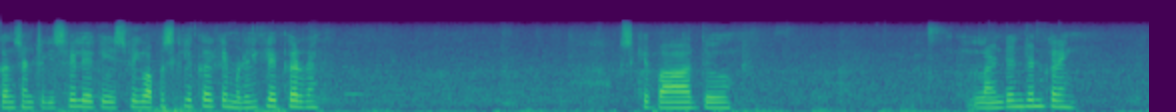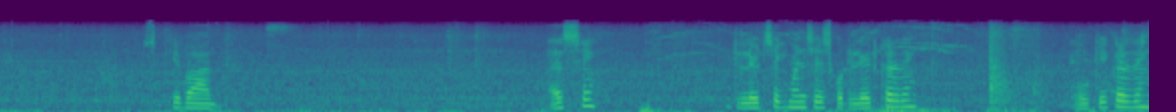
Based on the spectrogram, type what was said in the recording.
कंसेंट्रिक इस पर लेके, इस पर वापस क्लिक करके मिडिल क्लिक कर दें। उसके बाद लाइन टेंजन करें। उसके बाद ऐसे डिलीट सेगमेंट से इसको डिलीट कर दें। ओके कर दें।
